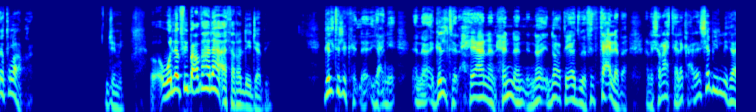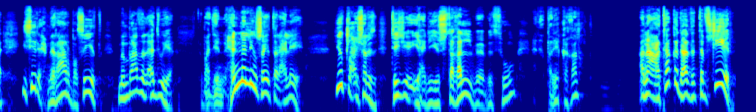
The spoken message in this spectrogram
اطلاقا. جميل. ولا في بعضها لها أثر الإيجابي. قلت لك يعني أنا قلت أحيانا إحنا نعطي أدوية في الثعلبة. أنا شرحتها لك على سبيل المثال. يصير احمرار بسيط من بعض الأدوية. وبعدين إحنا اللي نسيطر عليه. يطلع شر تيجي يعني يستغل بالثوم. هذه طريقة غلط. أنا أعتقد هذا التفسير.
